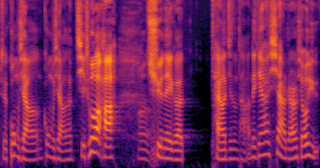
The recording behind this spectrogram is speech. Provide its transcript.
这共享共享汽车哈，去那个太阳金字塔，那天还下着点小雨。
